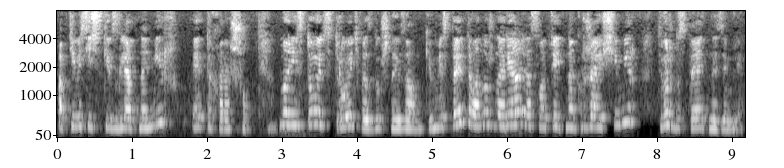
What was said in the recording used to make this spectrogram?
Оптимистический взгляд на мир – это хорошо, но не стоит строить воздушные замки. Вместо этого нужно реально смотреть на окружающий мир, твердо стоять на земле.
